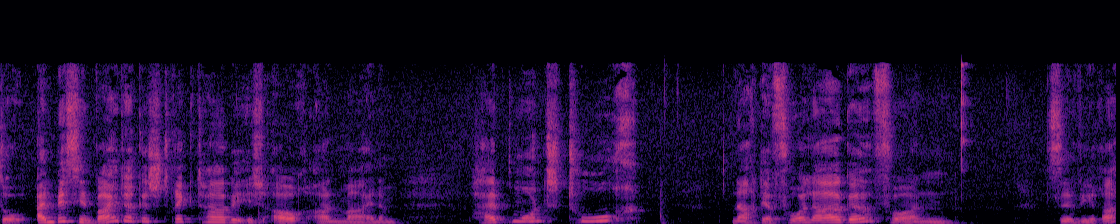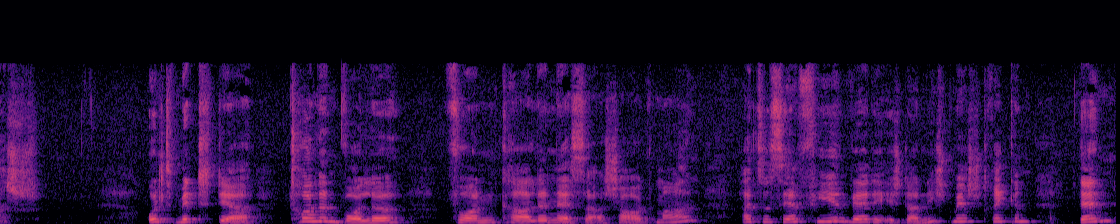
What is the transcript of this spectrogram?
So, ein bisschen weiter gestrickt habe ich auch an meinem Halbmondtuch nach der Vorlage von Sylvie Rasch und mit der tollen Wolle von Karle Nessa. Schaut mal, also sehr viel werde ich da nicht mehr stricken, denn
